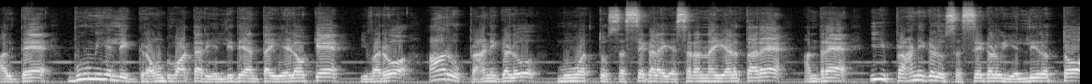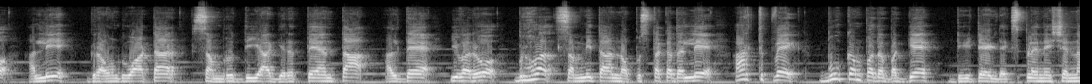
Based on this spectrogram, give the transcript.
ಅಲ್ಲದೆ ಭೂಮಿಯಲ್ಲಿ ಗ್ರೌಂಡ್ ವಾಟರ್ ಎಲ್ಲಿದೆ ಅಂತ ಹೇಳೋಕೆ ಇವರು ಆರು ಪ್ರಾಣಿಗಳು, ಮೂವತ್ತು ಸಸ್ಯಗಳ ಹೆಸರನ್ನ ಹೇಳ್ತಾರೆ. ಅಂದ್ರೆ, ಈ ಪ್ರಾಣಿಗಳು ಸಸ್ಯಗಳು ಎಲ್ಲಿರುತ್ತೋ ಅಲ್ಲಿ ಗ್ರೌಂಡ್ ವಾಟರ್ ಸಮೃದ್ಧಿಯಾಗಿರುತ್ತೆ ಅಂತ. ಅಲ್ಲದೆ ಇವರು ಬೃಹತ್ ಸಂಹಿತ ಅನ್ನೋ ಪುಸ್ತಕದಲ್ಲಿ ಅರ್ತ್ ಕ್ವೇಕ್ ಭೂಕಂಪದ ಬಗ್ಗೆ ಡೀಟೇಲ್ಡ್ ಎಕ್ಸ್ಪ್ಲನೇಷನ್ನ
